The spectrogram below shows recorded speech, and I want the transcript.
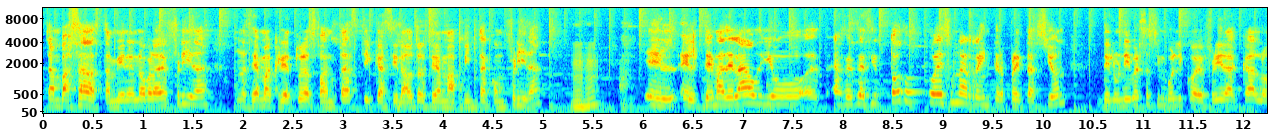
están basadas también en obra de Frida. Una se llama Criaturas Fantásticas y la otra se llama Pinta con Frida. El, el tema del audio, eh, es decir, todo es una reinterpretación del universo simbólico de Frida Kahlo.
